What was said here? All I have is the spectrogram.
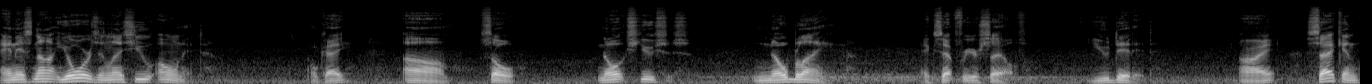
And it's not yours unless you own it. Okay? Um, so, no excuses, no blame except for yourself. You did it. All right? Second,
